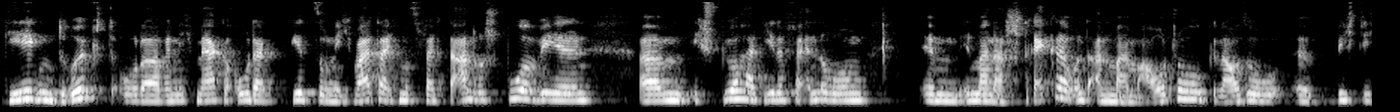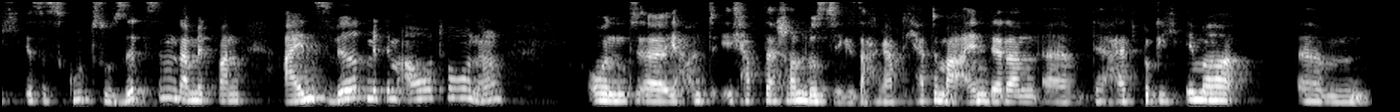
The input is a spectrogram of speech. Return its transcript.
gegendrückt oder wenn ich merke, oh, da geht so nicht weiter, ich muss vielleicht eine andere Spur wählen. Ähm, ich spüre halt jede Veränderung im, in meiner Strecke und an meinem Auto. Genauso äh, wichtig ist es gut zu sitzen, damit man eins wird mit dem Auto. Ne? Und äh, ja, und ich habe da schon lustige Sachen gehabt. Ich hatte mal einen, der dann, äh, der halt wirklich immer, ähm,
